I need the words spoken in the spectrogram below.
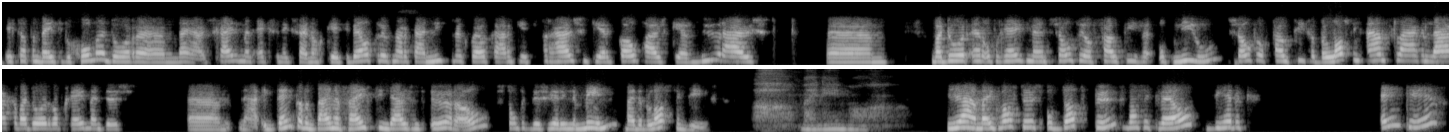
is dat een beetje begonnen door eh, nou ja, een scheiding. Mijn ex en ik zijn nog een keertje wel terug naar elkaar, niet terug bij elkaar, een keertje verhuizen, een keer een koophuis, een keer een huurhuis. Ehm, waardoor er op een gegeven moment zoveel foutieve, opnieuw, zoveel foutieve belastingaanslagen lagen, waardoor er op een gegeven moment dus Ehm, nou, ik denk dat het bijna 15.000 euro stond ik dus weer in de min bij de Belastingdienst. Oh, mijn hemel. Ja, maar ik was dus op dat punt, was ik wel, die heb ik één keer,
